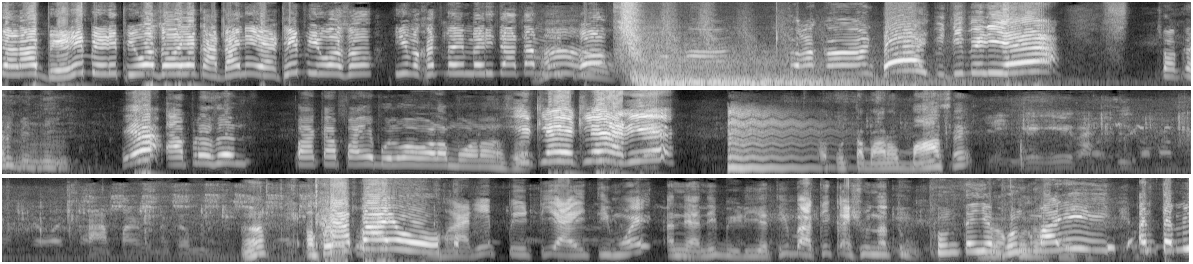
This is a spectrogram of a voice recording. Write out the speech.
જણા ભેળી ભેળી પીવો છો એક આધાની હેઠી પીવો છો. એ વખત નહીં મરી જાતા મૂર્ખો. ચોકન. એ પીધી બેડી હે? ચોકન પીધી. એ આપણે છે ને પાકા પાયે બોલવા વાળા મોણા છે. એટલે એટલે હરી. આ તમારો બા છે. થાપાયો. મારી પીટી આવી હતી મોય અને એની બીડી હતી બાકી કશું નતું. ફૂંકતાઈએ ફૂંક મારી અને તમે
